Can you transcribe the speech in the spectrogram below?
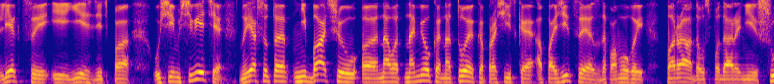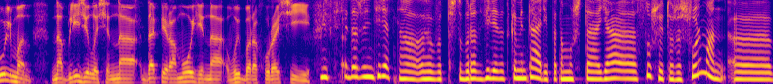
лекцыі і ездзіць по усім свеце но я что-то не бачу бачыў нават намёка на тое каб расійская апозіцыя з дапамогай парада гаспадарыні Шульман наблизілася на да перамоги на выборах у России Мне, кстати, даже интересно э, вот чтобы развили этот комментарий потому что я слушаю тоже Шульман э,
